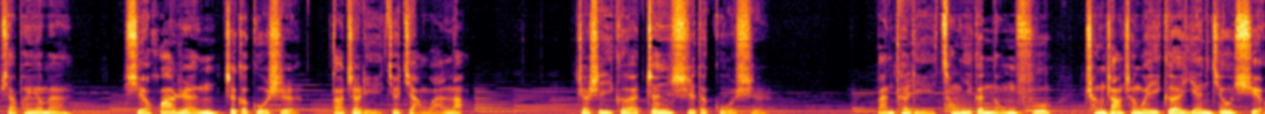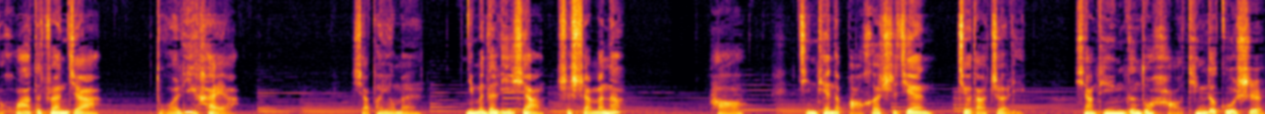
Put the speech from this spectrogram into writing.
小朋友们，雪花人这个故事到这里就讲完了。这是一个真实的故事。班特里从一个农夫成长成为一个研究雪花的专家，多厉害呀！小朋友们，你们的理想是什么呢？好，今天的饱和时间就到这里。想听更多好听的故事，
